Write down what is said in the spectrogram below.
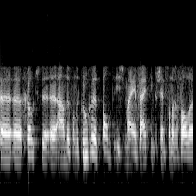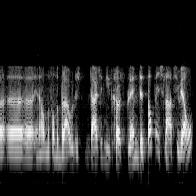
uh, uh, grootste aandeel van de kroegen. Het pand is maar in 15% van de gevallen in handen van de brouwer. Dus daar zit niet het grootste probleem. De tapinstallatie wel.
